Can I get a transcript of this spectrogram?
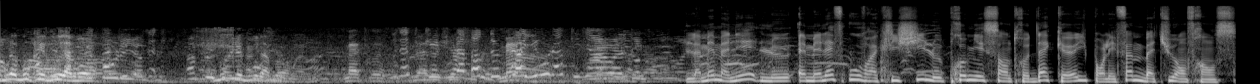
vous la bouclez vous d'abord. Bouclez-vous d'abord. Vous êtes qui Vous la bande de voyous là qui vient La même année, le MLF ouvre à Clichy le premier centre d'accueil pour les femmes battues en France.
